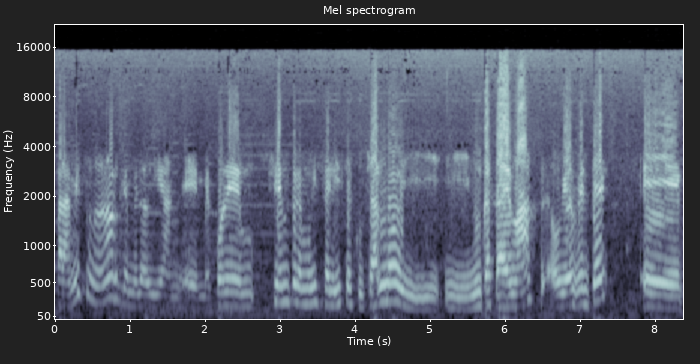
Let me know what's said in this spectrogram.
Para mí es un honor que me lo digan. Eh, me pone siempre muy feliz escucharlo y, nunca está de más, obviamente. Eh,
